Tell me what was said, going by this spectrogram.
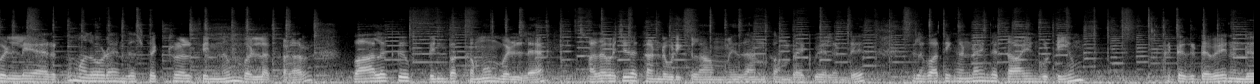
வெள்ளையாக இருக்கும். அதோட இந்த ஸ்பெக்ட்ரல் பின்னும் வெள்ளை கலர் வாலுக்கு பின்பக்கமும் வெள்ளை. அதை வச்சு இதை கண்டுபிடிக்கலாம். இதுதான் கம்பேக் வேலண்டு இதில் பார்த்திங்கன்னா இந்த தாயங்குட்டியும் கிட்ட கிட்டவே ரெண்டு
